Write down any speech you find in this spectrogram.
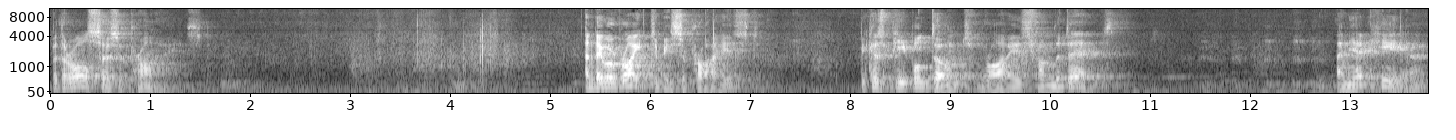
but they're also surprised. And they were right to be surprised because people don't rise from the dead. And yet, here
